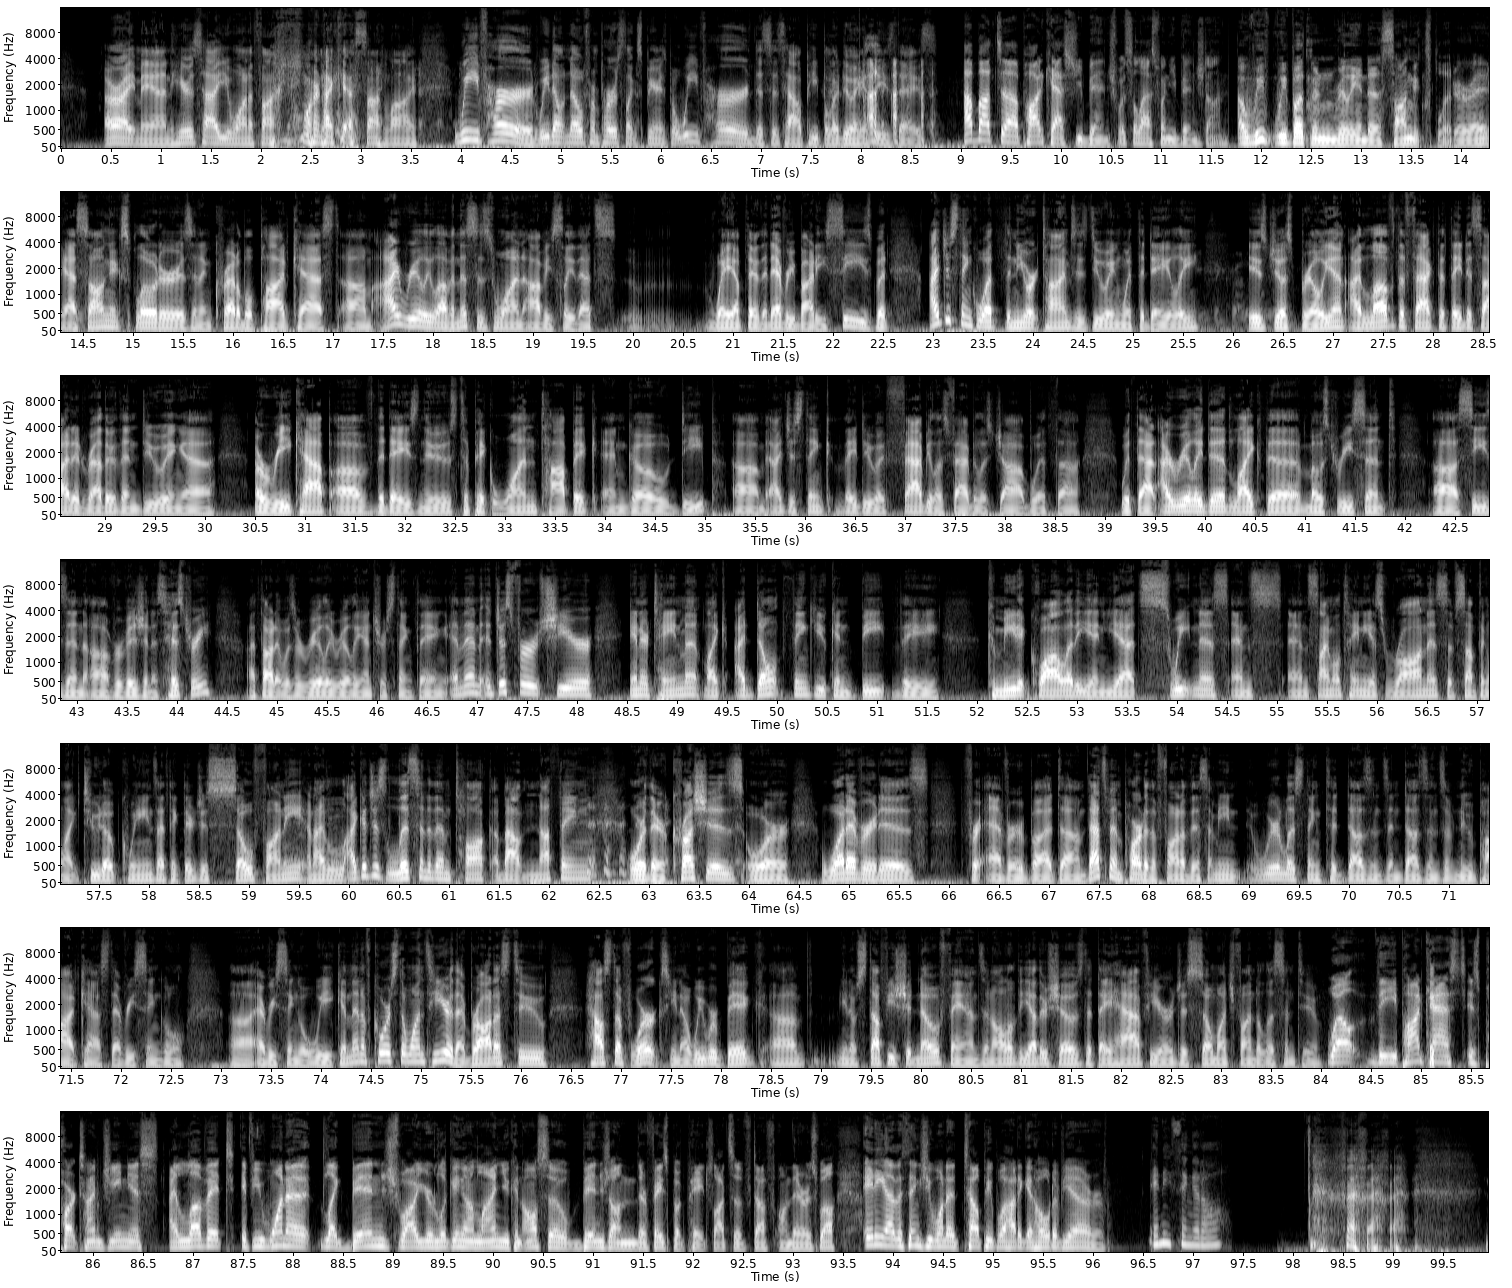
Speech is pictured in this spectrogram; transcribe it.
all right, man, here's how you want to find porn, I guess, online. We've heard, we don't know from personal experience, but we've heard this is how people are doing it these days. How about uh, podcasts you binge? What's the last one you binged on? Oh, we've we've both been really into Song Exploder, right? Yeah, Song Exploder is an incredible podcast. Um, I really love, and this is one obviously that's uh, way up there that everybody sees. But I just think what the New York Times is doing with the Daily is just brilliant. I love the fact that they decided rather than doing a a recap of the day's news to pick one topic and go deep. Um, I just think they do a fabulous, fabulous job with uh, with that. I really did like the most recent uh, season of Revisionist History. I thought it was a really, really interesting thing. And then it, just for sheer entertainment, like I don't think you can beat the comedic quality and yet sweetness and and simultaneous rawness of something like Two Dope Queens. I think they're just so funny, and I I could just listen to them talk about nothing or their crushes or whatever it is forever. But um, that's been part of the fun of this. I mean, we're listening to dozens and dozens of new podcasts every single uh, every single week, and then of course the ones here that brought us to how stuff works. You know, we were big, uh, you know, stuff you should know fans, and all of the other shows that they have here are just so much fun to listen to. Well, the podcast is Part Time Genius. I love it. If you want to like binge while you're looking online, you can also binge on their Facebook page. Lots of stuff on there as well. Any other things you want to tell people how to get hold of you, or anything at all?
